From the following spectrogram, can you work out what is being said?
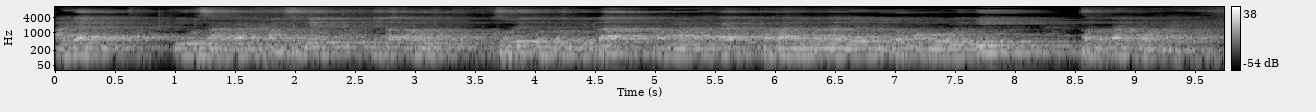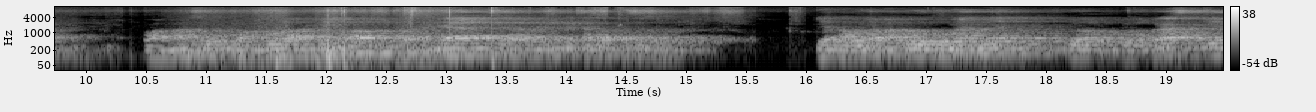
ada diusahakan. Memang sulit kita tahu sulit untuk kita mengarahkan petani-petani ini untuk memiliki catatan keuangan. Uang masuk uang keluar tinggal belanja segala macam tercatat sesuatu ya tahunya pak keuntungan ya jual jual beras dia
